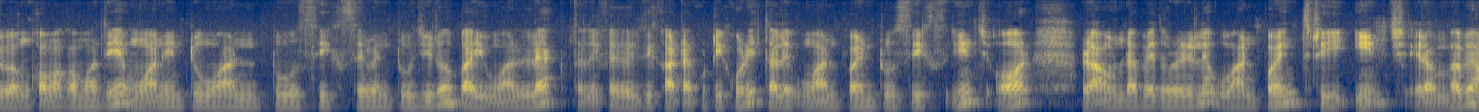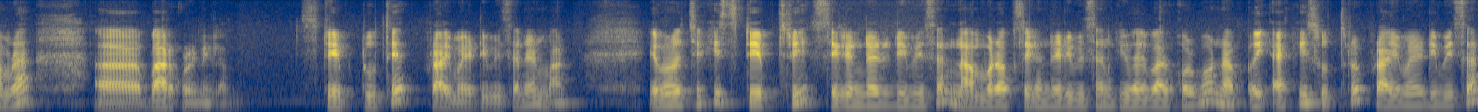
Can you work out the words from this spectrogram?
এবং কমা কমা দিয়ে one into one two six seven two zero by one lakh তাহলে যদি কাটাকুটি করি, তাহলে one point two six inch or round আপে ধরে নিলে ওয়ান পয়েন্ট থ্রি ইঞ্চ এরমভাবে আমরা বার করে নিলাম। স্টেপ টুতে প্রাইমারি ডিভিশনের মান। এবার হচ্ছে কি step three secondary division number of secondary division কীভাবে বার করব? না, ওই একই সূত্র primary division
